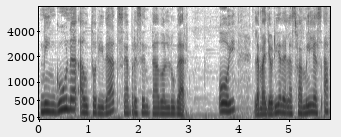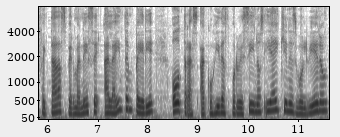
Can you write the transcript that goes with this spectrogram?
ninguna autoridad se ha presentado al lugar. Hoy, la mayoría de las familias afectadas permanece a la intemperie, otras acogidas por vecinos y hay quienes volvieron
